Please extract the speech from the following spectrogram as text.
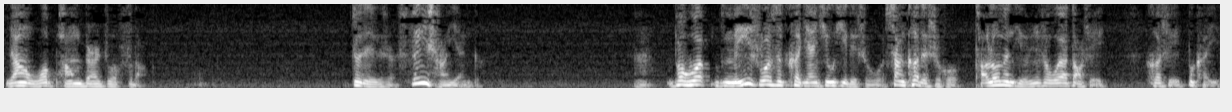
然后我旁边做辅导。就这个事非常严格，啊，包括没说是课间休息的时候，上课的时候讨论问题，你说我要倒水喝水不可以，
